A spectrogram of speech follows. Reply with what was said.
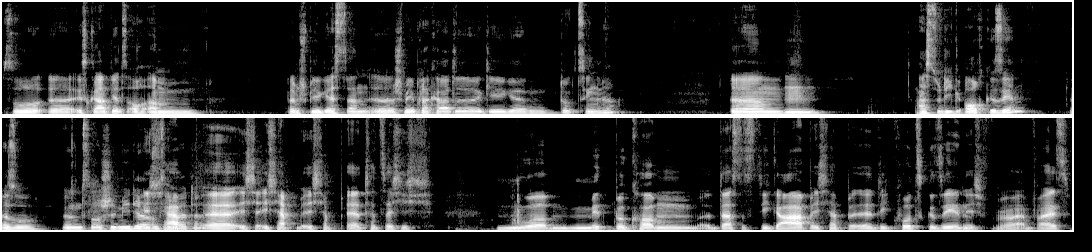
so, äh, es gab jetzt auch am beim Spiel gestern äh, Schmähplakate gegen Dirk Zingler. Ähm, Mhm. Hast du die auch gesehen? Also in Social Media und Ich so habe weiter? äh, ich, ich hab, ich hab, äh, tatsächlich nur mitbekommen, dass es die gab. Ich habe äh, die kurz gesehen. Ich we- weiß,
